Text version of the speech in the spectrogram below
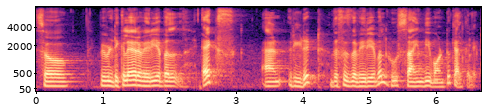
So we will declare a variable x and read it. This is the variable whose sine we want to calculate.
